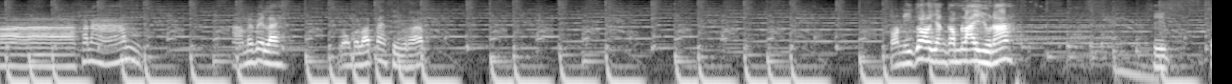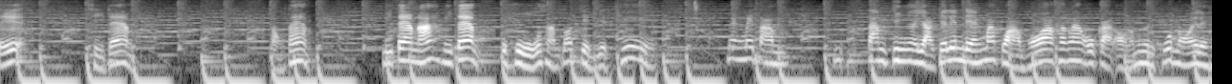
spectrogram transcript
อ่าค่าน้ำอ่า ไม่เป็นไร ลงมา180 ครับ ตอนนี้ก็ยังกำไรอยู่นะ10เตะสี่แต้มสองแต้ม มีแต้มนะ มีแต้ม โอ้โหสามต่อเจ็ดเย็ดเท่แม่งไม่ตาม ตามจริงอะอยากจะเล่นแดงมากกว่า เพราะว่าข้างล่างโอกาสออกน้ำเงินโคตรน้อยเลย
